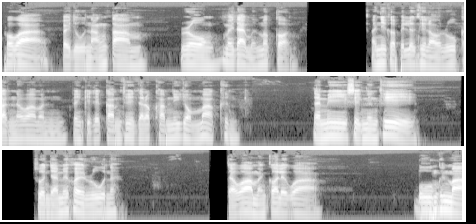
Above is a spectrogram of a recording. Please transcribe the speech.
เพราะว่าไปดูหนังตามโรงไม่ได้เหมือนเมื่อก่อน อันนี้ก็เป็นเรื่องที่เรารู้กันนะว่ามันเป็นกิจกรรมที่ได้รับความนิยมมากขึ้น แต่มีสิ่งหนึ่งที่ส่วนใหญ่ไม่ค่อยรู้นะ แต่ว่ามันก็เรียกว่าบูมขึ้นมา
